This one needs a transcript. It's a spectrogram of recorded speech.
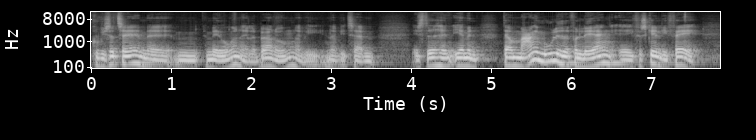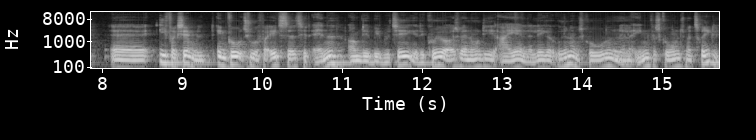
kunne vi så tage med, med ungerne, eller børn og unge, når vi, når vi tager dem et sted hen. Jamen, der er mange muligheder for læring øh, i forskellige fag, øh, i for eksempel en god tur fra et sted til et andet, om det er biblioteket, det kunne jo også være nogle af de arealer, der ligger udenom skolen, mm. eller inden for skolens matrikel,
